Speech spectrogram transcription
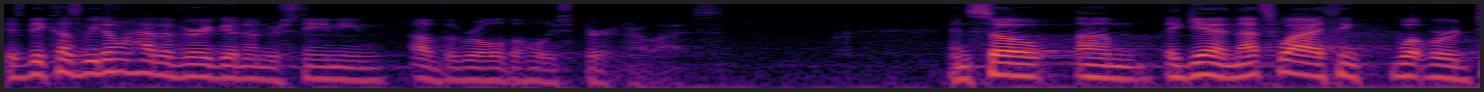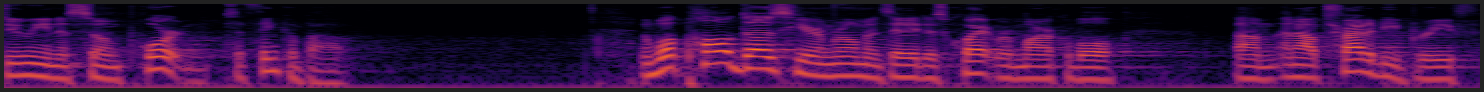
is because we don't have a very good understanding of the role of the Holy Spirit in our lives. And so, um, again, that's why I think what we're doing is so important to think about. And what Paul does here in Romans 8 is quite remarkable, um, and I'll try to be brief.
